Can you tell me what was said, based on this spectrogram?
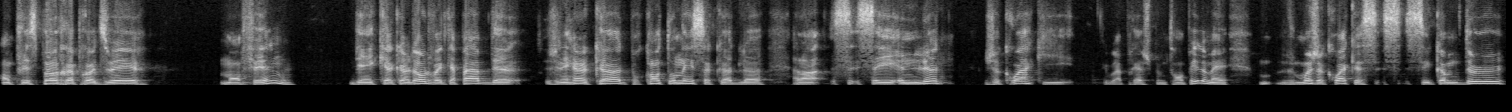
on puisse pas reproduire mon film, bien quelqu'un d'autre va être capable de générer un code pour contourner ce code-là. Alors, c'est une lutte, je crois, qui. Après, je peux me tromper, là, mais moi, je crois que c'est comme deux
